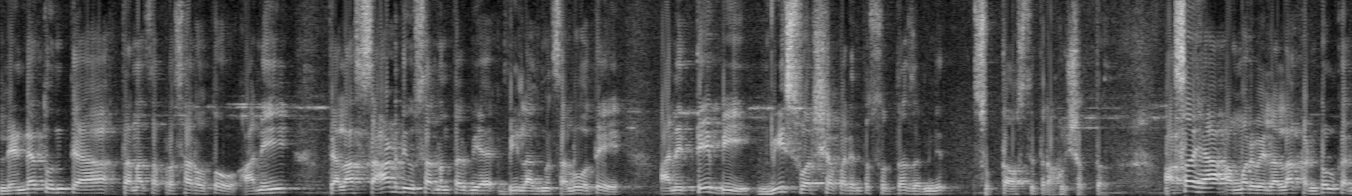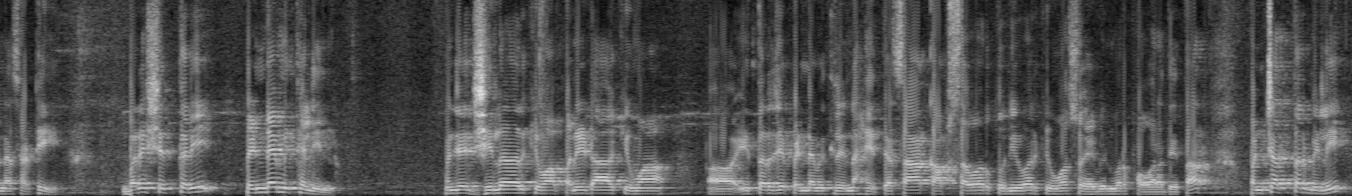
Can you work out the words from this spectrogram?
लेंड्यातून त्या तणाचा प्रसार होतो आणि त्याला साठ दिवसानंतर बिया बी लागणं चालू होते आणि ते बी वीस वर्षापर्यंत सुद्धा जमिनीत सुप्तावस्थेत राहू शकतं. असं ह्या अमरवेलाला कंट्रोल करण्यासाठी बरेच शेतकरी पेंड्यामिथेलिन म्हणजे झिलर किंवा पनिडा किंवा इतर जे पेंडामिथिलिन आहे त्याचा कापसावर तुरीवर किंवा सोयाबीनवर फवारा देतात. पंच्याहत्तर मिली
